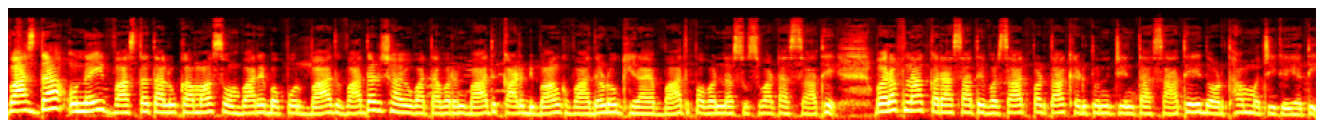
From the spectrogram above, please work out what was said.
વાસદા ઉનઈ વાસદા તાલુકામાં સોમવારે બપોર બાદ વાદળછાયું વાતાવરણ બાદ કાળડિબાંગ વાદળો ઘેરાયા બાદ પવનના સુસવાટા સાથે, બરફના કરા સાથે વરસાદ પડતા ખેડૂતોની ચિંતા સાથે દોડધામ મચી ગઈ હતી.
